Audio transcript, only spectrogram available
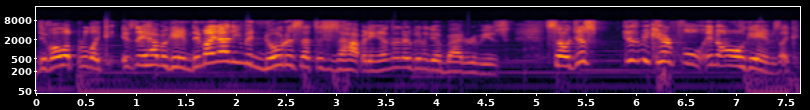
developer like if they have a game, they might not even notice that this is happening, and then they're gonna get bad reviews. So just just be careful in all games. Like,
